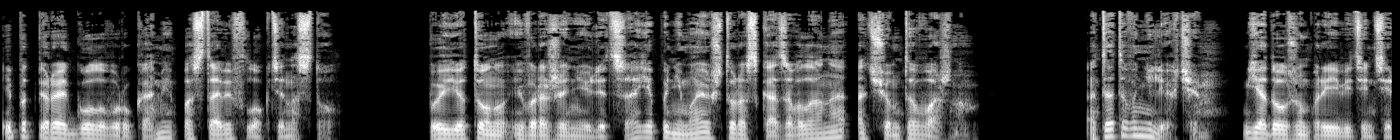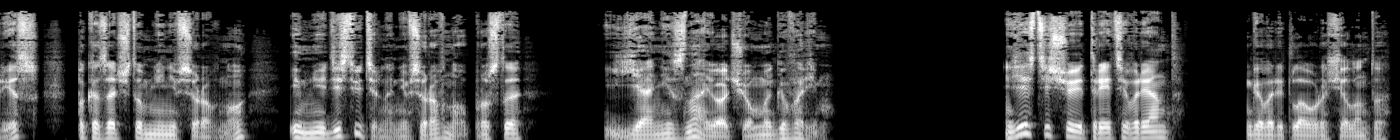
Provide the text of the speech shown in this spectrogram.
и подпирает голову руками, поставив локти на стол. По ее тону и выражению лица я понимаю, что рассказывала она о чем то важном. От этого не легче. Я должен проявить интерес, показать, что мне не все равно, и мне действительно не все равно, просто я не знаю, о чем мы говорим. «Есть еще и третий вариант», — говорит Лаура Хелланту.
